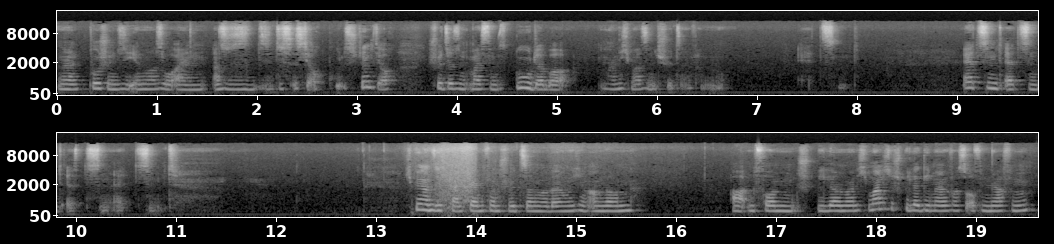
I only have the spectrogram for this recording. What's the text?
Und dann pushen sie immer so ein. Also das ist ja auch gut. Das stimmt ja auch. Schwitzer sind meistens gut, aber manchmal sind Schwitzer einfach nur ätzend. Ätzend, ätzend, ätzend, ätzend. Ich bin an sich kein Fan von Schwitzern oder irgendwelchen anderen Arten von Spielern. Manche, manche Spieler gehen mir einfach so auf den Nerven.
